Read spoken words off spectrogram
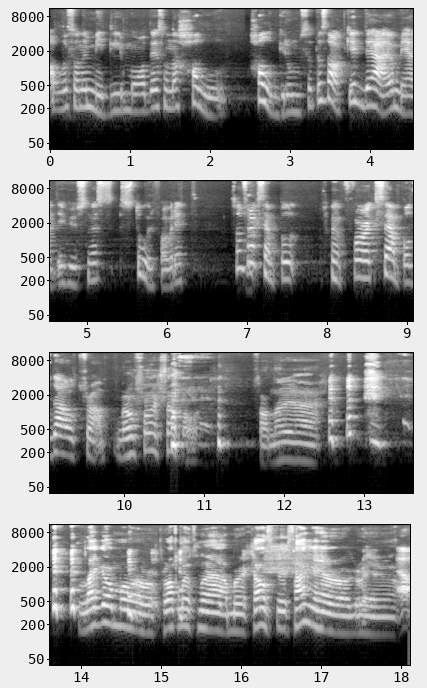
Alle sånne middelmådige, sånne halv, halvgrumsete saker, det er jo mediehusenes storfavoritt. Som for eksempel For eksempel Donald Trump. No, for eksempel. Faen er uh, Legg om og prate litt med amerikanske sanger her og greier. Ja,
